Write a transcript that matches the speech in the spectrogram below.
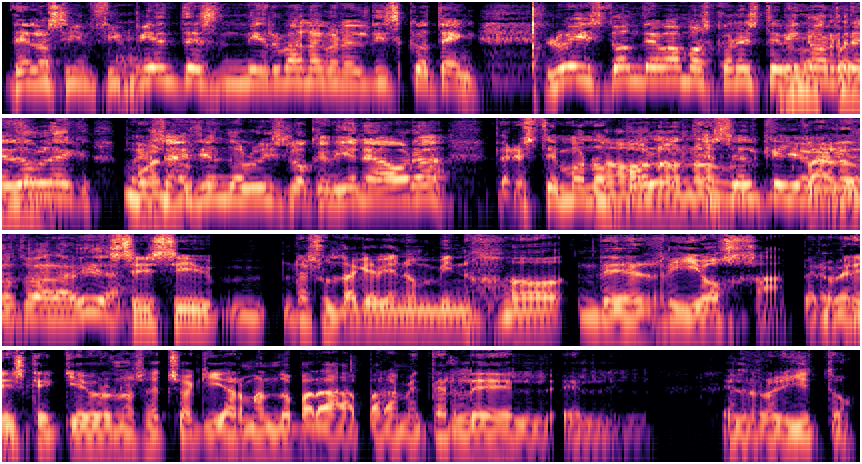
de los incipientes Nirvana con el disco Ten. Luis, ¿dónde vamos con este vino redoble? Pues Bueno. está diciendo Luis lo que viene ahora, pero este Monopol No, no, no, es el que yo he bebido toda la vida. Sí, sí, resulta que viene un vino de Rioja, pero veréis qué quiebro nos ha hecho aquí Armando para, para meterle el, el- el rollito.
